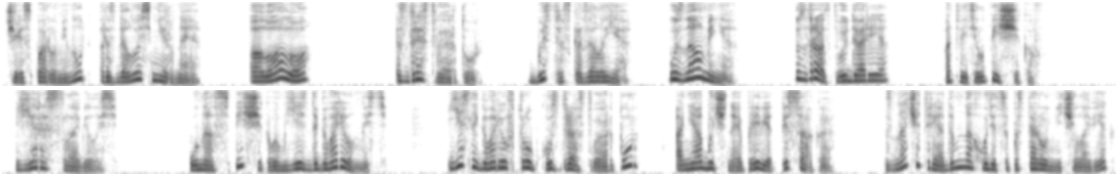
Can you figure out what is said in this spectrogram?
Через пару минут раздалось нервное «Алло, алло!» «Здравствуй, Артур», — быстро сказала я. «Узнал меня?» «Здравствуй, Дарья», — ответил Пищиков. Я расслабилась. У нас с Пищиковым есть договоренность. Если говорю в трубку «Здравствуй, Артур», а не обычное «Привет, Писака», значит, рядом находится посторонний человек,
